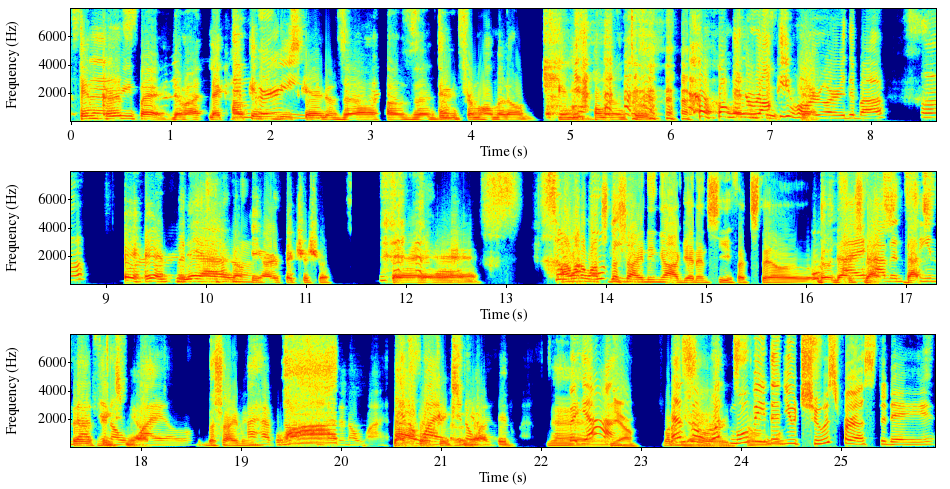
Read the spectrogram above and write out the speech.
is Tim this? Curry pa eh, diba? Like how Tim can you Curry. be scared of the of the dude from Home Alone? In Yeah. Home Alone 2. Home And Alone 2. Rocky Yeah. Horror, di ba? Huh? yeah, yeah, yeah. Rocky Horror Picture Show. Yeah, yeah, yeah. So I want to what watch The? Shining again and see if it's still No, that's, I that's, haven't that's seen that in a freaks me out. while. The Shining. I have not What? seen it in a while. That In a still while, in a while. out. But yeah. yeah. But And I'm so, sure what movie did you choose for us today?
